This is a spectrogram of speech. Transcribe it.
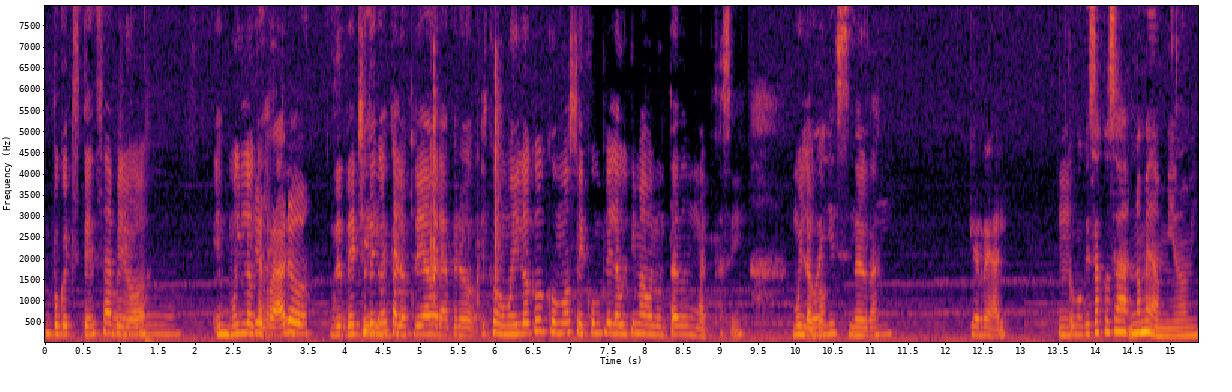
un poco extensa, pero es muy loca. Qué historia. De, de hecho Qué tengo escalofrío ahora, pero es como muy loco cómo se cumple la última voluntad de un muerto, así. Muy loco, Oye, sí. de verdad. Qué real. Mm. Como que esas cosas no me dan miedo a mí.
